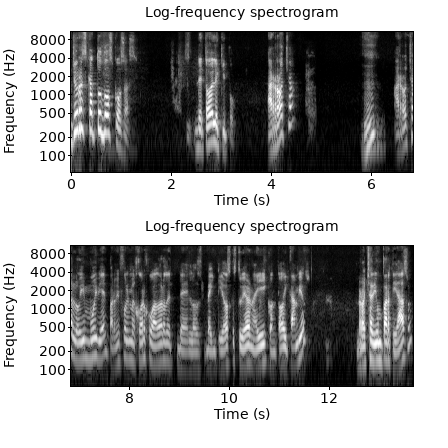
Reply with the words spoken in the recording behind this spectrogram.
yo rescato dos cosas de todo el equipo. A Rocha, ¿Mm? a Rocha lo vi muy bien, para mí fue el mejor jugador de, de los 22 que estuvieron ahí con todo y cambios. Rocha dio un partidazo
